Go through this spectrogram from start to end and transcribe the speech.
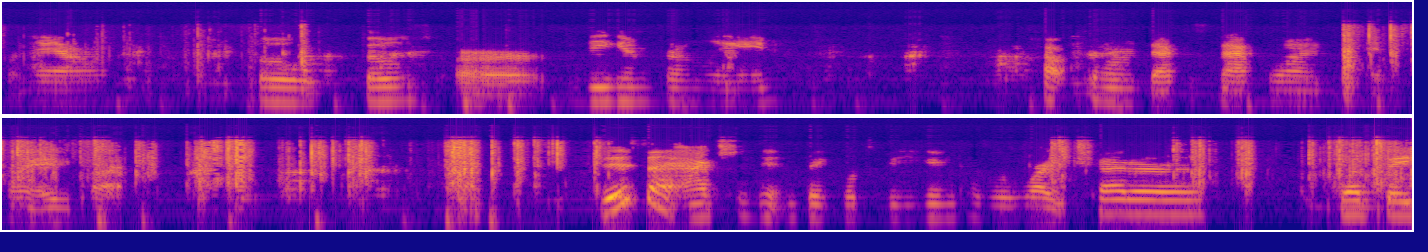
for now. So those are vegan friendly popcorn back to snack one in 2085. This I actually didn't think was vegan because it was white cheddar, but they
